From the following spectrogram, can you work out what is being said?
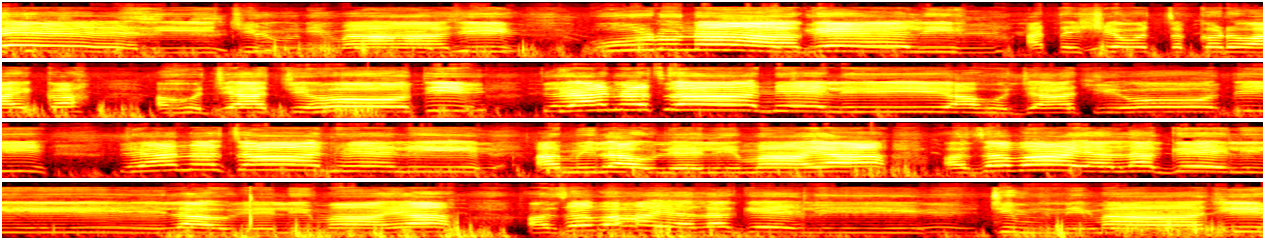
गेली. चिमणी माझी उडून गेली. आता शेवटचं कडव ऐका. अहो ज्याची होती त्यानंच नेली अहो ज्याची होती. त्यानंच नेली आम्ही लावलेली माया अजवायाला गेली. लावलेली माया अजवायाला गेली. चिमणी माझी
